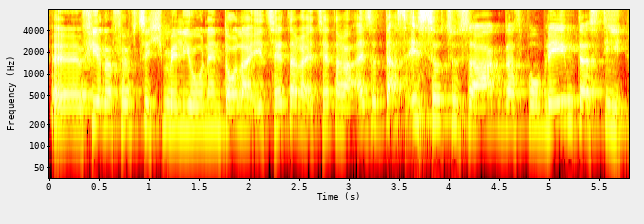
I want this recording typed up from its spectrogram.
450 äh, Millionen Dollar etc. etc. Also das ist sozusagen das Problem, dass die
